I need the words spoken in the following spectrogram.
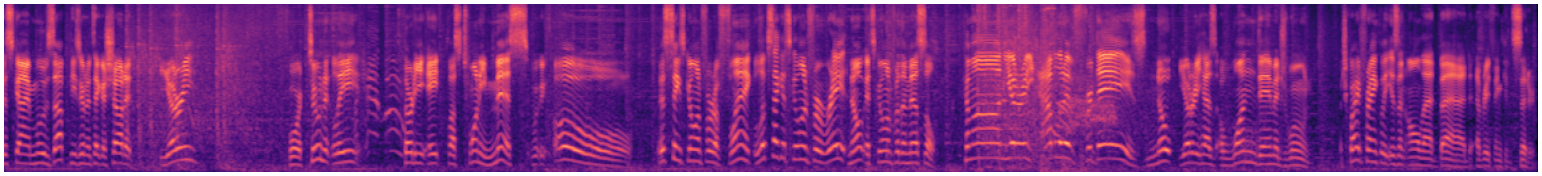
This guy moves up. He's gonna take a shot at Yuri. Fortunately, 38 plus 20 miss. Oh, this thing's going for a flank. Looks like it's going for Ray. No, it's going for the missile. Come on, Yuri! Ablative for days! Nope, Yuri has a one damage wound, which quite frankly isn't all that bad, everything considered.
